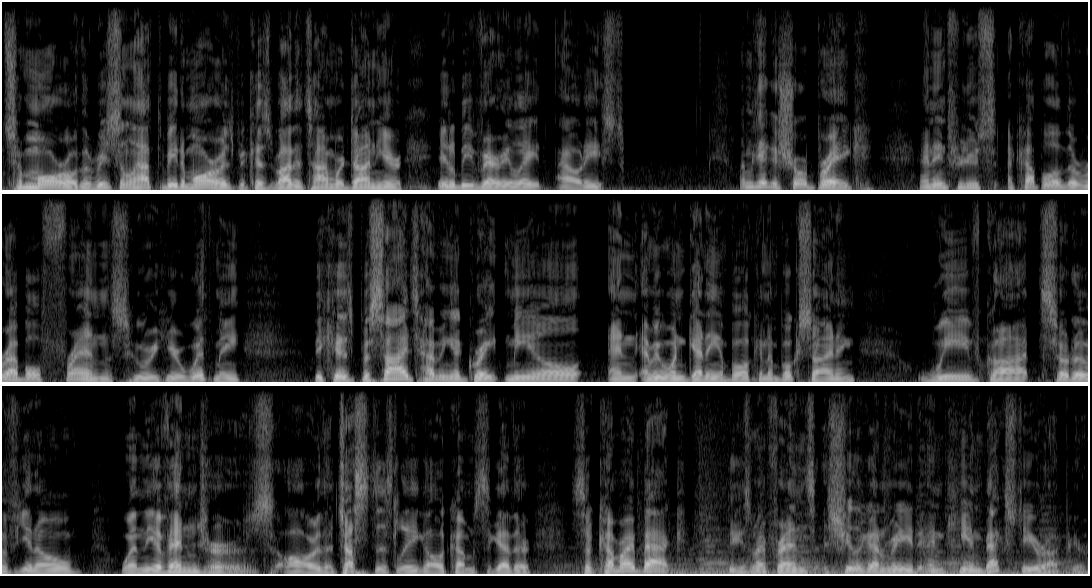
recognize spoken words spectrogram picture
tomorrow. The reason it'll have to be tomorrow is because by the time we're done here, it'll be very late out east. Let me take a short break and introduce a couple of the rebel friends who are here with me because besides having a great meal and everyone getting a book and a book signing, we've got sort of, you know, when the Avengers or the Justice League all comes together. So come right back because my friends Sheila Gunn Reid and Keean Bexte are up here.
